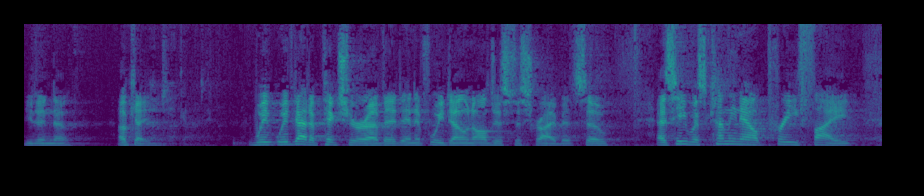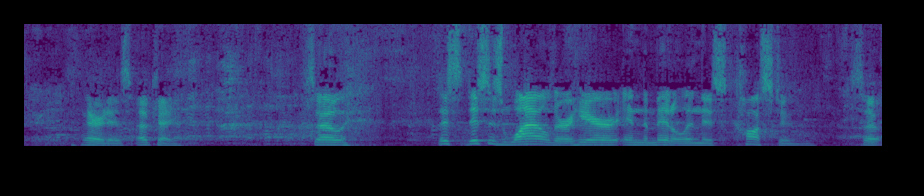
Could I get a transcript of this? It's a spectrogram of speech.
You didn't know? Okay. We, we've got a picture of it, and if we don't, I'll just describe it. So, as he was coming out pre fight, there it is. Okay. So, this, this is Wilder here in the middle in this costume. So,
